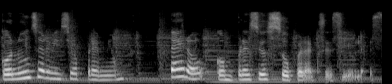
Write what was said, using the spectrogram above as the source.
con un servicio premium, pero con precios súper accesibles.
